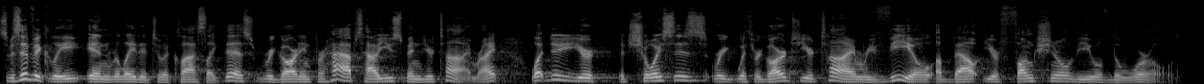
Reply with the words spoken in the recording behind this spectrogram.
specifically in related to a class like this, regarding perhaps how you spend your time, right? What do your the choices re, with regard to your time reveal about your functional view of the world?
